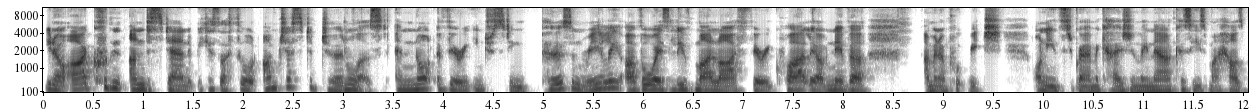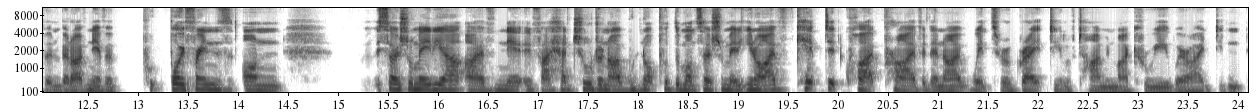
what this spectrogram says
you know, I couldn't understand it because I thought I'm just a journalist and not a very interesting person. Really, I've always lived my life very quietly. I've never. I mean, I put Rich on Instagram occasionally now because he's my husband, but I've never put boyfriends on social media. I've ne- if I had children, I would not put them on social media. You know, I've kept it quite private, and I went through a great deal of time in my career where I didn't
